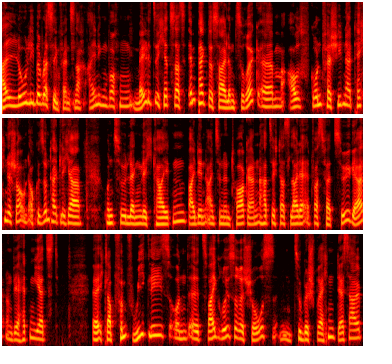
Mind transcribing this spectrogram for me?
Hallo, liebe Wrestling-Fans. Nach einigen Wochen meldet sich jetzt das Impact Asylum zurück. Ähm, aufgrund verschiedener technischer und auch gesundheitlicher Unzulänglichkeiten bei den einzelnen Talkern hat sich das leider etwas verzögert und wir hätten jetzt, äh, ich glaube, fünf Weeklies und äh, zwei größere Shows hm, zu besprechen. Deshalb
